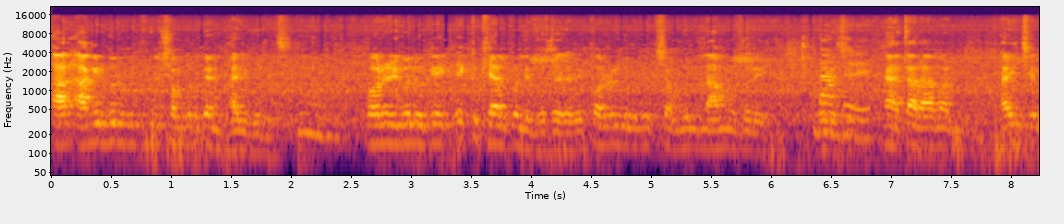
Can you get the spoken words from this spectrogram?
আর আগেরগুলো কিন্তু সম্পর্কে আমি ভাই বলেছি। হুম। পরেরগুলোকে একটু খেয়াল করলে বোঝা যাবে। পরেরগুলোকে সবগুলো নাম করে। হ্যাঁ তারা আমার ভাই ছিল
